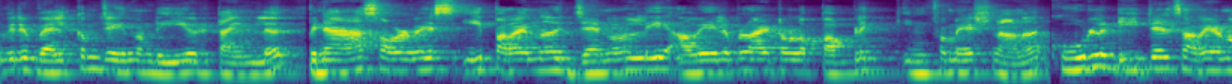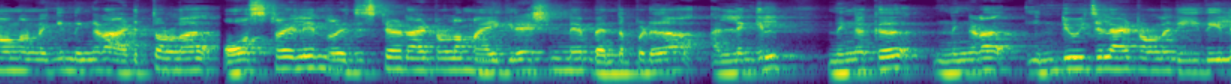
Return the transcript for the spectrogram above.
ഇവർ വെൽക്കം ചെയ്യുന്നുണ്ട് ഈ ഒരു ടൈമിൽ പിന്നെ ആസ് ഓൾവേസ് ഈ പറയുന്നത് ജനറലി അവൈലബിൾ ആയിട്ടുള്ള പബ്ലിക് ഇൻഫർമേഷൻ ആണ്. കൂടുതൽ ഡീറ്റെയിൽസ് അറിയണമെന്നുണ്ടെങ്കിൽ നിങ്ങളുടെ അടുത്തുള്ള ഓസ്ട്രേലിയൻ രജിസ്റ്റേർഡ് ആയിട്ടുള്ള മൈഗ്രേഷനെ ബന്ധപ്പെടുക. അല്ലെങ്കിൽ നിങ്ങൾക്ക് നിങ്ങളുടെ ഇൻഡിവിജ്വൽ ആയിട്ടുള്ള രീതിയിൽ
